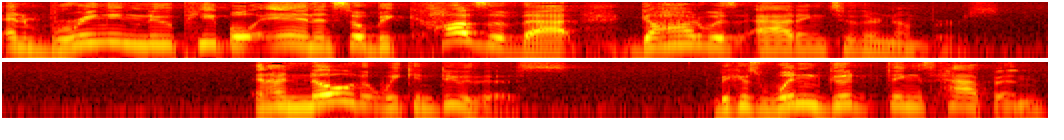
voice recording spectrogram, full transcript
and bringing new people in. And so, because of that, God was adding to their numbers. And I know that we can do this because when good things happen,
